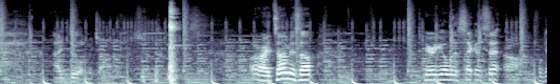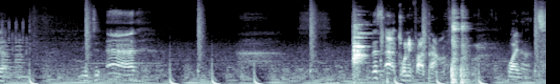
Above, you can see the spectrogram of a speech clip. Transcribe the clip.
I do my job. All right, time is up. Here we go with the second set. Oh, I forgot. Need to add. Let's add 25 pounds. Why not?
